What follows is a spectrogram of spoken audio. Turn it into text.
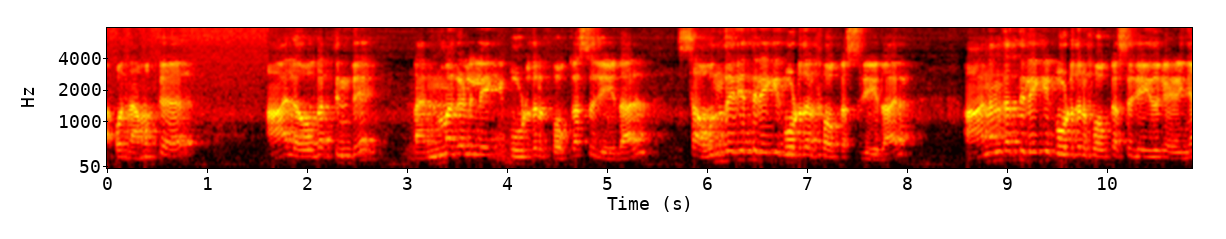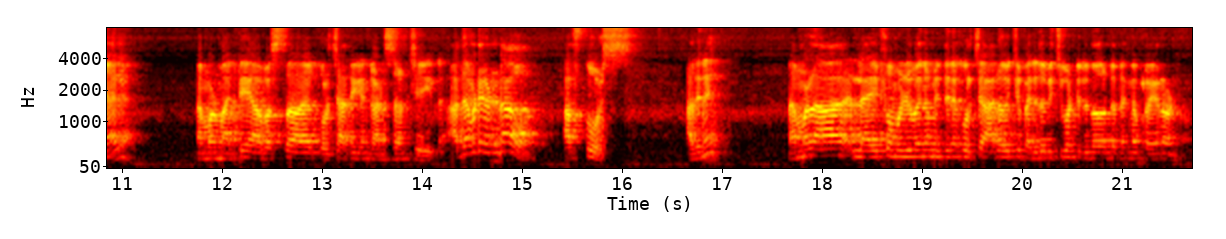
അപ്പൊ നമുക്ക് ആ ലോകത്തിന്റെ നന്മകളിലേക്ക് കൂടുതൽ ഫോക്കസ് ചെയ്താൽ സൗന്ദര്യത്തിലേക്ക് കൂടുതൽ ഫോക്കസ് ചെയ്താൽ ആനന്ദത്തിലേക്ക് കൂടുതൽ ഫോക്കസ് ചെയ്ത് കഴിഞ്ഞാൽ നമ്മൾ മറ്റേ അവസ്ഥയെ കുറിച്ച് അധികം കൺസേൺ ചെയ്യില്ല. അതവിടെ ഉണ്ടാവും അഫ്കോഴ്സ് അതിന് നമ്മൾ ആ ലൈഫ് മുഴുവനും ഇതിനെക്കുറിച്ച് കുറിച്ച് ആലോചിച്ച് പരിതപിച്ചുകൊണ്ടിരുന്നതുകൊണ്ട് എന്തെങ്കിലും പ്രയോജനമുണ്ടോ?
